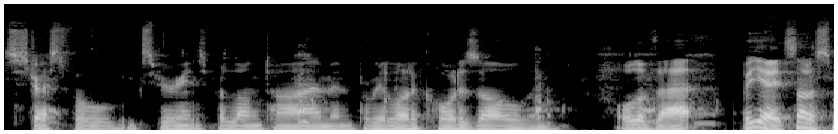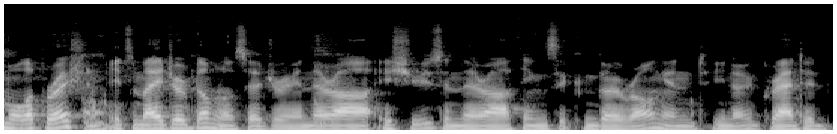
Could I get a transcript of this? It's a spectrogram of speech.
stressful experience for a long time, and probably a lot of cortisol and all of that. But yeah, it's not a small operation; it's a major abdominal surgery, and there are issues and there are things that can go wrong. And you know, granted,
